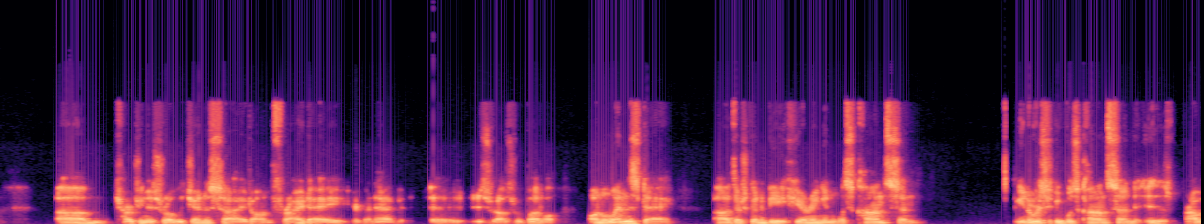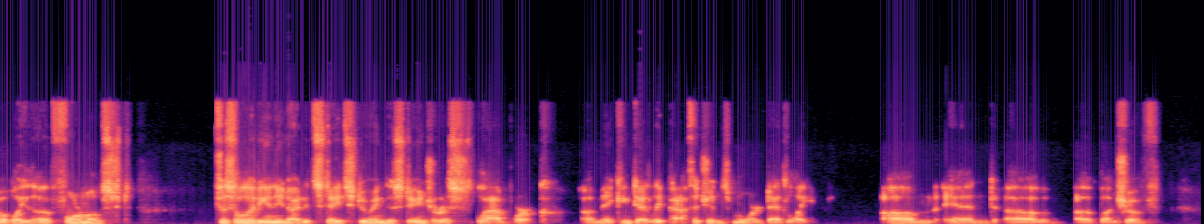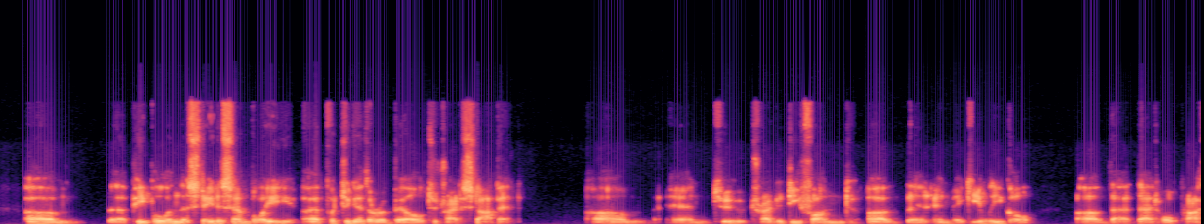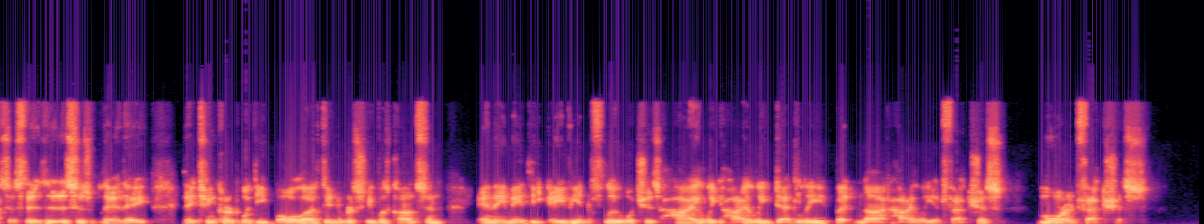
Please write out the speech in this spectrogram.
um, charging Israel with genocide. On Friday, you're going to have uh, Israel's rebuttal. On Wednesday, uh, there's going to be a hearing in Wisconsin. The University of Wisconsin is probably the foremost facility in the United States doing this dangerous lab work, uh, making deadly pathogens more deadly. Um, and uh, a bunch of um, the people in the state assembly uh, put together a bill to try to stop it um, and to try to defund uh, and, and, make illegal uh, that that whole process. This, this is they, they, they tinkered with Ebola at the University of Wisconsin, and they made the avian flu, which is highly highly deadly but not highly infectious, more infectious.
